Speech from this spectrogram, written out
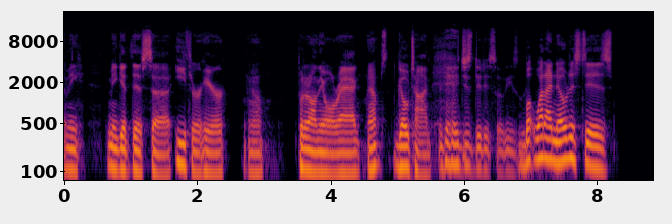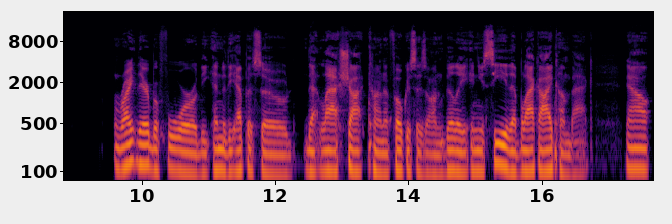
let me let me get this uh, ether here. You know, put it on the old rag. Yep, go time." yeah, he just did it so easily. But what I noticed is right there before the end of the episode, that last shot kind of focuses on Billy, and you see the black eye come back. Now,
